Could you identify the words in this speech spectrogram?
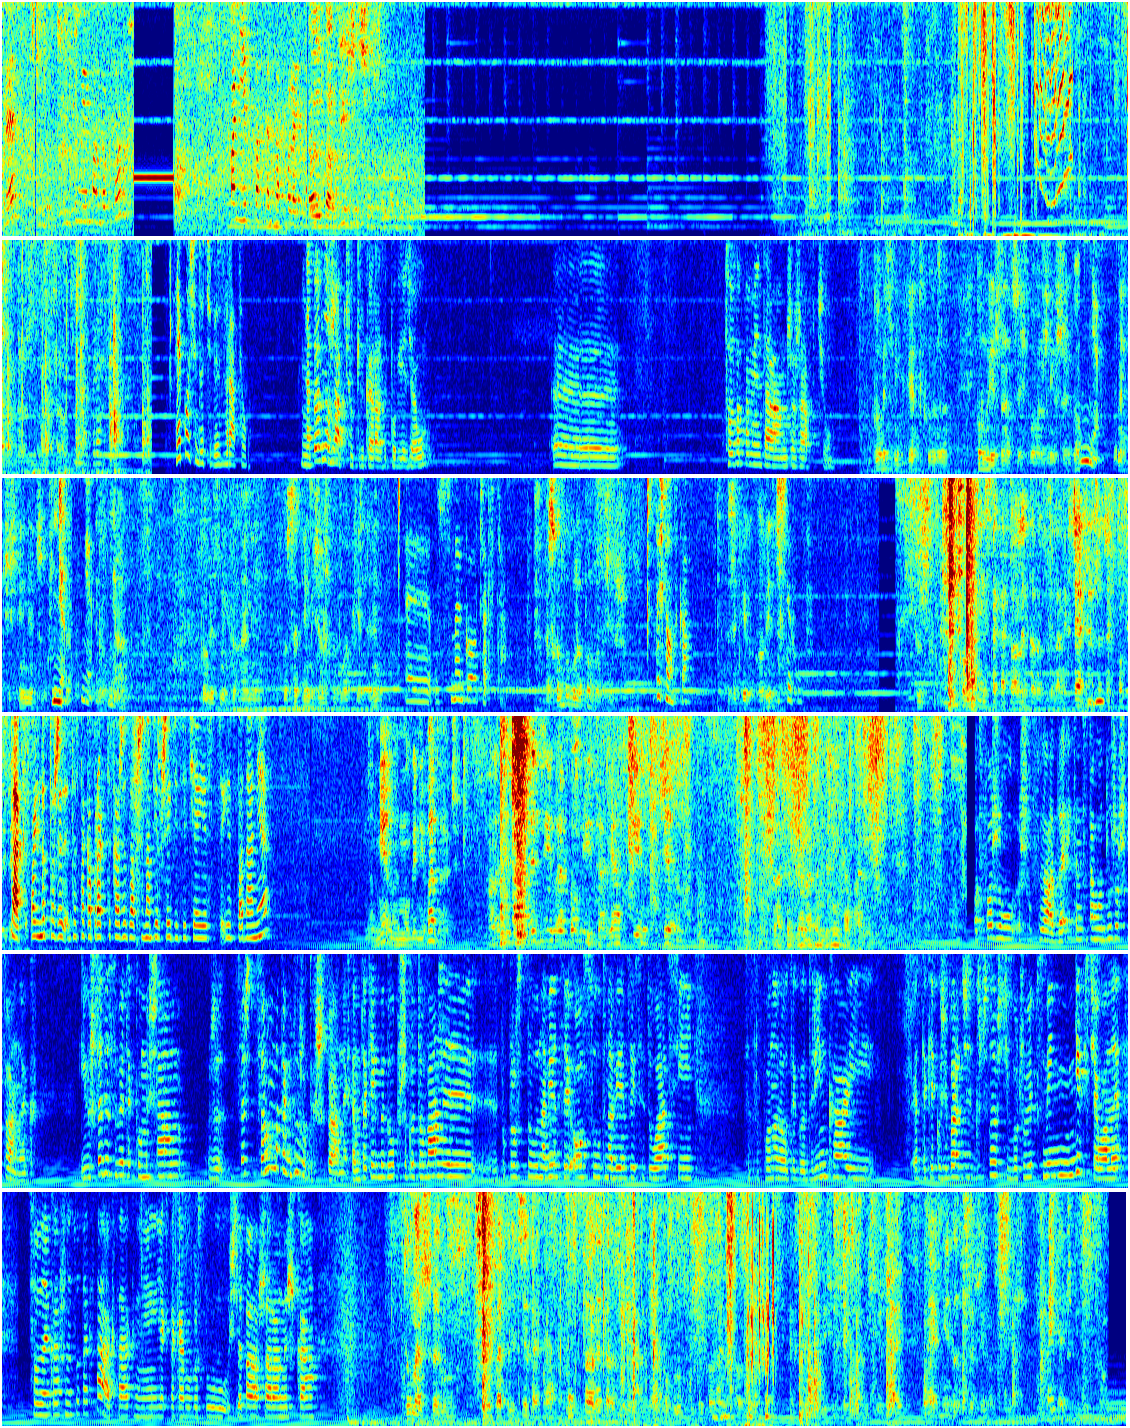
Dzień dobry. Przyjmuje pan doktor? Pani jest następna w kolejce. Ale tak, jeszcze z siostrą. Jak on się do ciebie zwracał? Na pewno żabciu kilka razy powiedział. Yy, to zapamiętałam, że żabciu. Powiedz mi, Kwiatku, polujesz na coś poważniejszego? Nie, Na ciśnienie cukru? Nie. nie. Dobra. Powiedz mi, kochanie, ostatnia miesiączka była kiedy? Yy, 8 czerwca. A skąd w ogóle pochodzisz? Ze Śląska, Z jakiego okolic? z Tychów. Tu kochanie jest taka toaleta rozdzielana. Chciałeś jeszcze coś powiedzieć? Tak, panie doktorze, to jest taka praktyka, że zawsze na pierwszej wizycie jest, jest badanie? No nie, no mogę nie badać. Ale wstydliwa kobieta, ja pierdzielę. Trzeba sobie na drinka palić. Otworzył szufladę i tam stało dużo szklanek. I już wtedy sobie tak pomyślałam, że coś, co on ma tak dużo tych szklanek? Tam tak jakby był przygotowany y, po prostu na więcej osób, na więcej sytuacji. Zaproponował tego drinka i ja tak jakoś bardziej z grzeczności, bo człowiek w sumie nie chciał, ale co lekarz, no to tak, tak, tak, nie? Jak taka po prostu ślepa, szara myszka. Tu masz Patrycję taka toaleta rozbierania, po prostu kochani sobie. Jak sobie się tutaj bawić, a jak nie, to się rozbierz. Najteczki.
